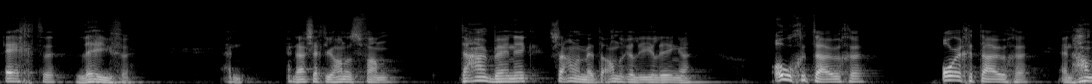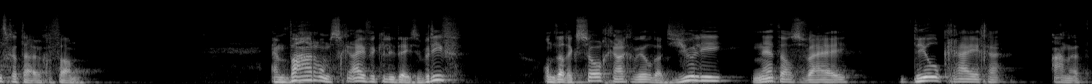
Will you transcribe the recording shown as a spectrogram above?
echte leven. En, en daar zegt Johannes van, daar ben ik samen met de andere leerlingen ooggetuige, oorgetuige en handgetuige van. En waarom schrijf ik jullie deze brief? Omdat ik zo graag wil dat jullie, net als wij, deel krijgen aan het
